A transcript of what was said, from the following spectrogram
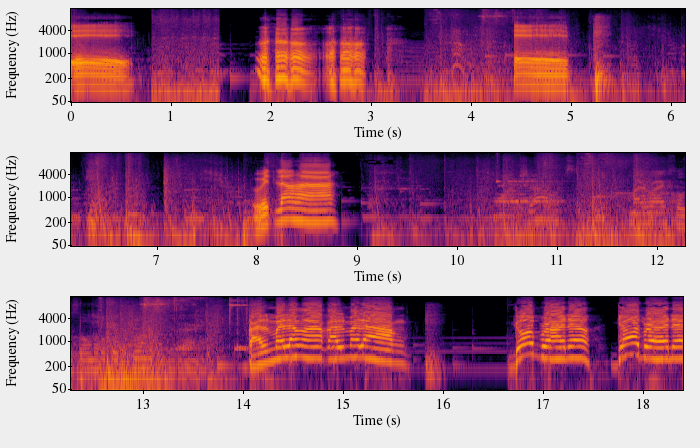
Eh. Eh. Wait lang, ha. Kalma lang, ha. Kalma lang. Go, Brana. Go, Brana.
